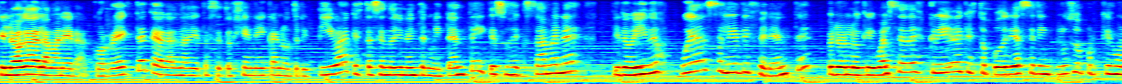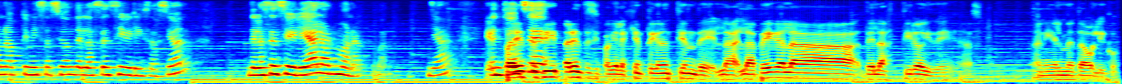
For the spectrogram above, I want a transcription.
que lo haga de la manera correcta, que haga una dieta cetogénica, nutritiva, que esté haciendo ayuno intermitente y que sus exámenes tiroideos puedan salir diferentes, pero lo que igual se describe que esto podría ser incluso porque es una optimización de la sensibilización, de la sensibilidad a la hormona. ¿Ya? Entonces, paréntesis, paréntesis, para que la gente que no entiende, la, la pega la, de las tiroides a nivel metabólico.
